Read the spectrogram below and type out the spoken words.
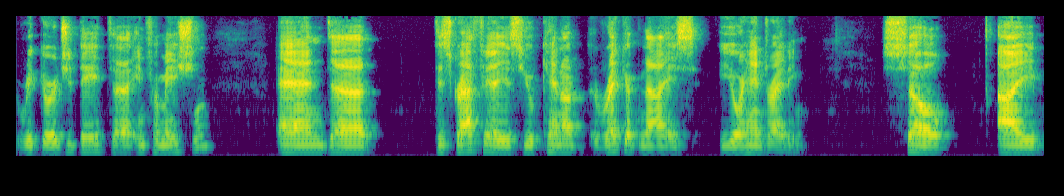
regurgitate uh, information. And uh, dysgraphia is you cannot recognize your handwriting. So I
